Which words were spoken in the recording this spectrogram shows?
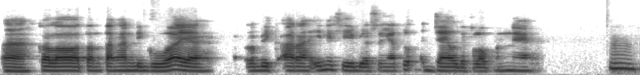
Nah, kalau tantangan di gua ya lebih ke arah ini sih biasanya tuh agile developmentnya. Hmm.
